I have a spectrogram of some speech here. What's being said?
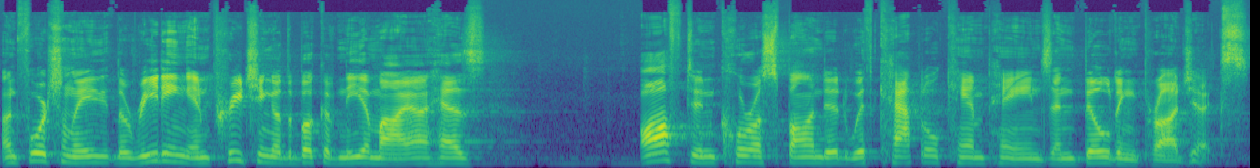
Unfortunately, the reading and preaching of the book of Nehemiah has often corresponded with capital campaigns and building projects.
